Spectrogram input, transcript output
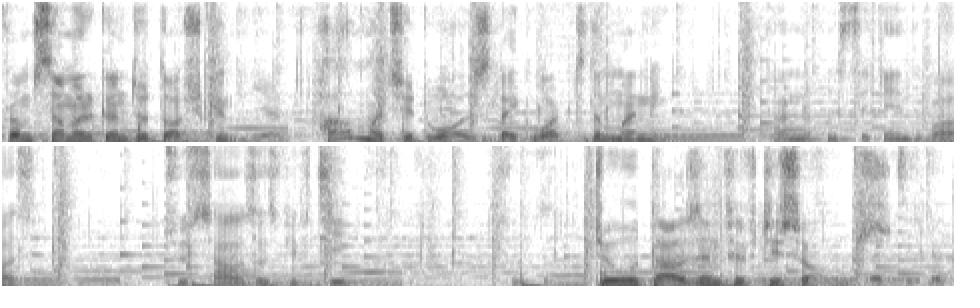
from Samarkand to Tashkent. Yeah. How much it was? Like, what's the money? If I'm not mistaken, it was 2050. 2,050 soms. ticket.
